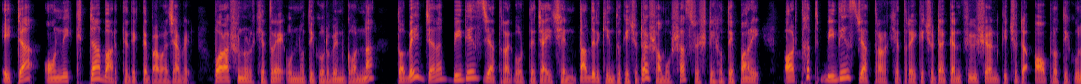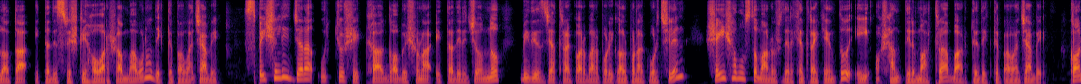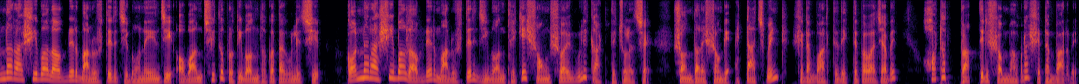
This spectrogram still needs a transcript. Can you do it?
এটা অনেকটা বাড়তে দেখতে পাওয়া যাবে। পড়াশুনোর ক্ষেত্রে উন্নতি করবেন কন্যা, তবে যারা বিদেশ যাত্রা করতে চাইছেন, তাদের কিন্তু কিছুটা সমস্যা সৃষ্টি হতে পারে। অর্থাৎ বিদেশ যাত্রার ক্ষেত্রে কিছুটা কনফিউশন কিছুটা অপ্রতিকূলতা ইত্যাদি সৃষ্টি হওয়ার সম্ভাবনা দেখতে পাওয়া যাবে। স্পেশালি যারা উচ্চশিক্ষা গবেষণা ইত্যাদির জন্য বিদেশ যাত্রা করবার পরিকল্পনা করছিলেন, সেই সমস্ত মানুষদের ক্ষেত্রে কিন্তু এই অশান্তির মাত্রা বাড়তে দেখতে পাওয়া যাবে। কন্যা রাশি বা লগ্নের মানুষদের জীবনে যে অবাঞ্ছিত প্রতিবন্ধকতাগুলি ছিল কন্যা রাশি বা লগ্নের মানুষদের জীবন থেকে সংশয়গুলি কাটতে চলেছে। সন্তানের সঙ্গে অ্যাটাচমেন্ট সেটা বাড়তে দেখতে পাওয়া যাবে। হঠাৎ প্রাপ্তির সম্ভাবনা, সেটা বাড়বে।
